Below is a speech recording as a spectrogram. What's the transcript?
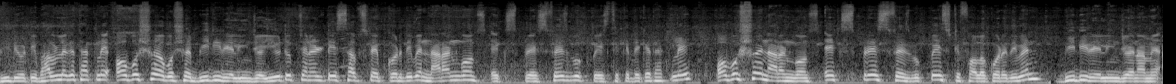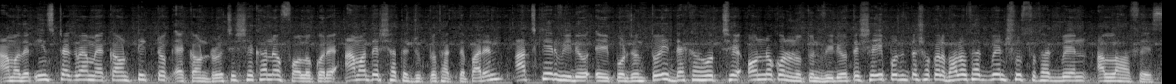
ভিডিওটি ভালো লেগে থাকলে অবশ্যই অবশ্যই বিডি রেল এনজয় ইউটিউব চ্যানেলটি সাবস্ক্রাইব করে দিবেন নারায়ণগঞ্জ এক্সপ্রেস ফেসবুক পেজ থেকে দেখে থাকলে অবশ্যই নারায়ণগঞ্জ এক্সপ্রেস ফেসবুক পেজটি ফলো করে দিবেন। বিডি রেল এনজয় নামে আমাদের ইনস্টাগ্রাম অ্যাকাউন্ট টিকটক অ্যাকাউন্ট রয়েছে, সেখানেও ফলো করে আমাদের সাথে যুক্ত থাকতে পারেন। আজকের ভিডিও এই পর্যন্তই। দেখা হচ্ছে অন্য কোনো নতুন ভিডিওতে সেই পর্যন্ত সকলে ভালো থাকবেন, সুস্থ থাকবেন। আল্লাহ হাফেজ।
